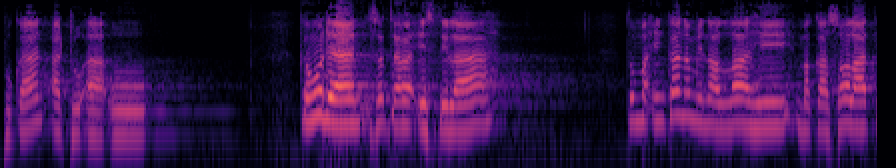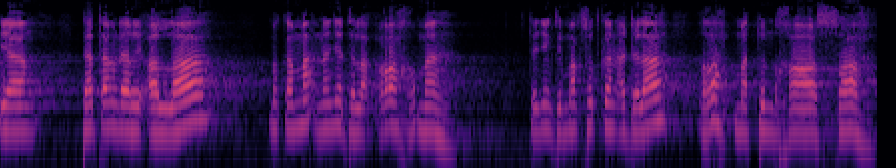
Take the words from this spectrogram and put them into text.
Bukan ad-du'a'u. Kemudian secara istilah, Tuma inkana minallahi maka salat yang datang dari Allah maka maknanya adalah rahmah dan yang dimaksudkan adalah rahmatun khasah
